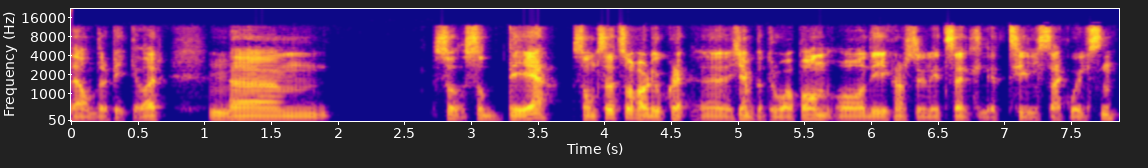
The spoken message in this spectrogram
det andre pikket der. Mm. Um, så, så det, sånn sett så har de jo eh, kjempetroa på han, og de gir kanskje litt selvtillit til Zack Wilson.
